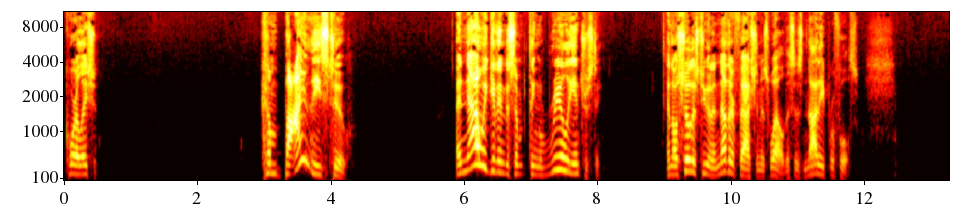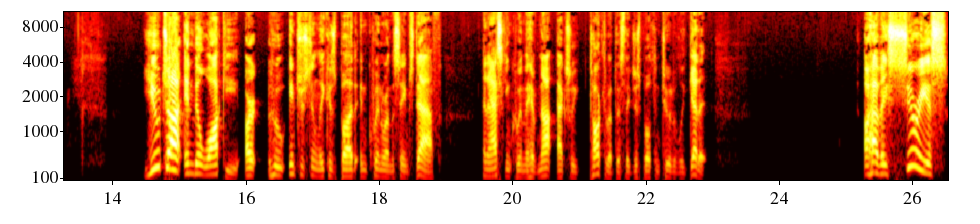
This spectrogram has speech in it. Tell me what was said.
correlation. Combine these two. And now we get into something really interesting. And I'll show this to you in another fashion as well. This is not April Fool's. Utah and Milwaukee are who interestingly because Bud and Quin were on the same staff and asking Quin, they have not actually talked about this. They just both intuitively get it. I have a serious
